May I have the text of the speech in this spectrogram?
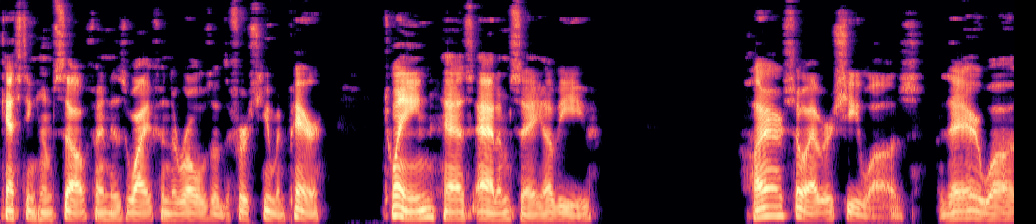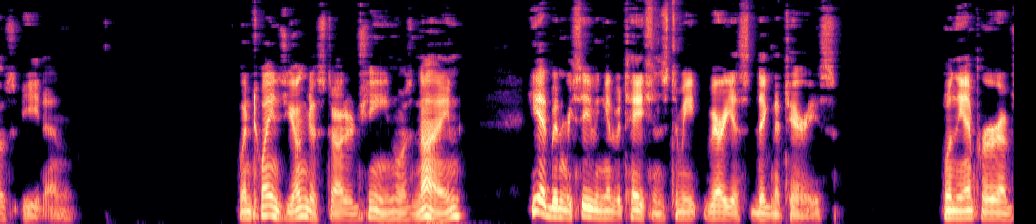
casting himself and his wife in the roles of the first human pair, Twain has Adam say of Eve, Wheresoever she was, there was Eden. When Twain's youngest daughter, Jean, was nine, he had been receiving invitations to meet various dignitaries when the Emperor of,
